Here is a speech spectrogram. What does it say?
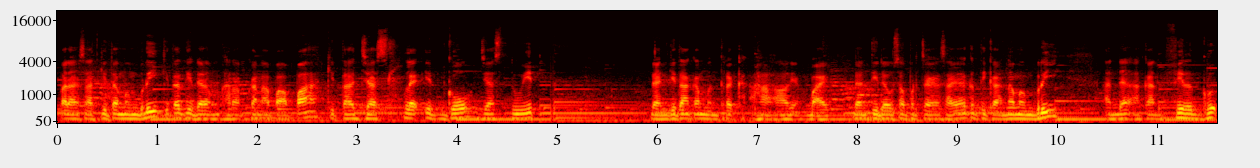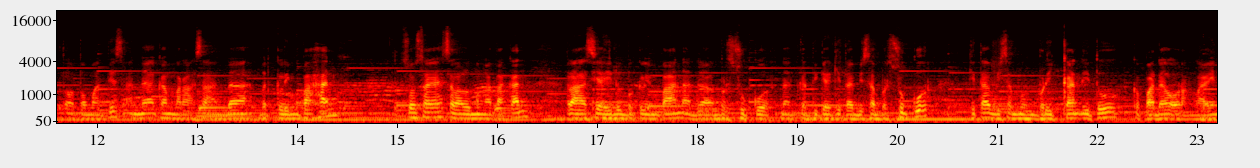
pada saat kita memberi kita tidak mengharapkan apa-apa kita just let it go just do it. Dan kita akan mentrack hal-hal yang baik. Dan tidak usah percaya saya ketika Anda memberi Anda akan feel good otomatis. Anda akan merasa Anda berkelimpahan. So saya selalu mengatakan rahasia hidup berkelimpahan adalah bersyukur dan ketika kita bisa bersyukur kita bisa memberikan itu kepada orang lain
